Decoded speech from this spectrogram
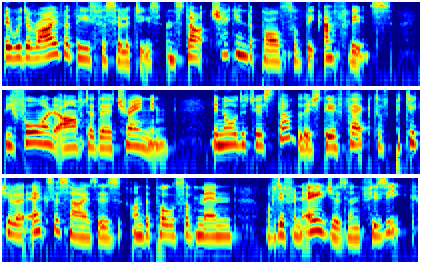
They would arrive at these facilities and start checking the pulse of the athletes before and after their training in order to establish the effect of particular exercises on the pulse of men of different ages and physique.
